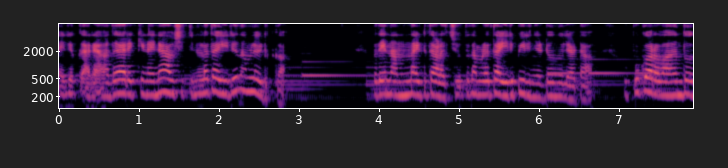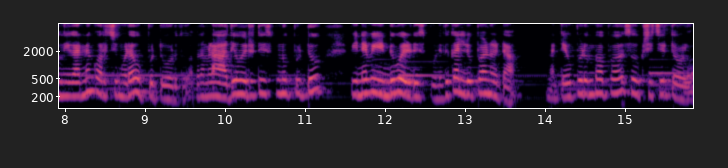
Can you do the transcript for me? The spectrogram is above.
അര- അത് അരയ്ക്കണതിന് ആവശ്യത്തിനുള്ള തൈര് നമ്മൾ എടുക്കുക അപ്പോൾ അതേ നന്നായിട്ട് തിളച്ചു. ഇപ്പോൾ നമ്മുടെ തൈര് പിരിഞ്ഞിട്ടൊന്നുമില്ല കേട്ടോ ഉപ്പ് കുറവാണെന്ന് തോന്നി കാരണം കുറച്ചും കൂടെ ഉപ്പിട്ട് കൊടുത്തു. അപ്പോൾ നമ്മൾ ആദ്യം ഒരു ടീസ്പൂൺ ഉപ്പിട്ടു. പിന്നെ വീണ്ടും ഒരു ടീസ്പൂൺ. ഇത് കല്ലുപ്പാണ് കേട്ടോ മറ്റേ ഉപ്പിടുമ്പോൾ അപ്പോൾ സൂക്ഷിച്ചിട്ടോളൂ.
